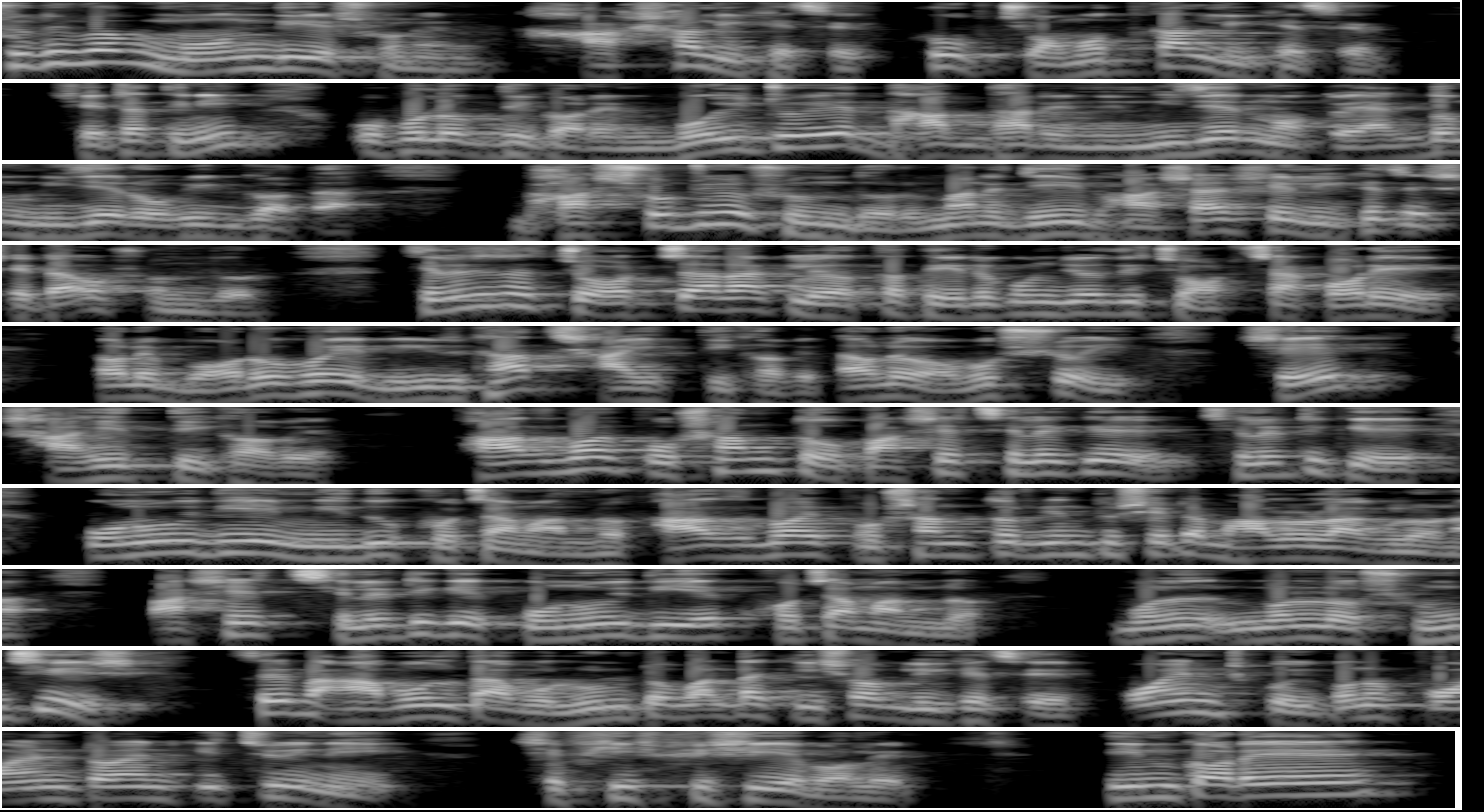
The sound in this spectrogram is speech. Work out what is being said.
সুধীরবাবু মন দিয়ে শোনেন, খাসা লিখেছে, খুব চমৎকার লিখেছে। সেটা তিনি উপলব্ধি করেন। বইটইয়ের ধার ধারেনি, নিজের মতো, একদম নিজের অভিজ্ঞতা। ভাষ্যটিও সুন্দর মানে যেই ভাষায় সে লিখেছে সেটাও সুন্দর। ছেলেটা চর্চা রাখলে, অর্থাৎ এরকম যদি চর্চা করে, তাহলে বড় হয়ে নির্ঘাত সাহিত্যিক হবে। তাহলে অবশ্যই সে সাহিত্যিক হবে। ফার্স্ট বয় প্রশান্ত পাশের ছেলেকে, ছেলেটিকে কনুই দিয়ে মৃদু খোঁচা মারলো। ফার্স্ট বয় প্রশান্তর কিন্তু সেটা ভালো লাগল না। পাশের ছেলেটিকে কনুই দিয়ে খোঁচা মারলো। বলল শুনছিস? সে আবল তাবল, উল্টো পাল্টা কি সব লিখেছে? পয়েন্ট কই? কোনো পয়েন্ট টয়েন্ট কিছুই নেই। সে ফিস ফিসিয়ে বলে। তিন করে,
